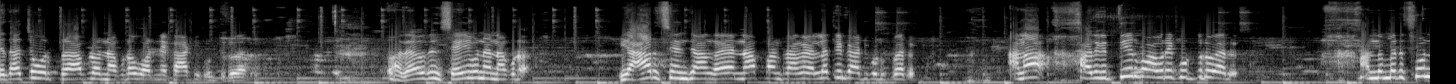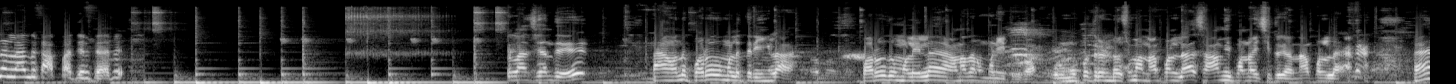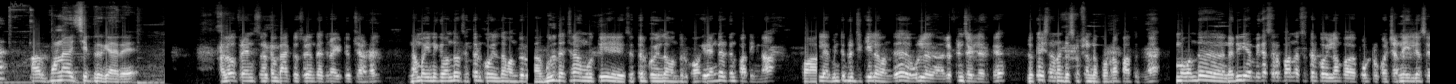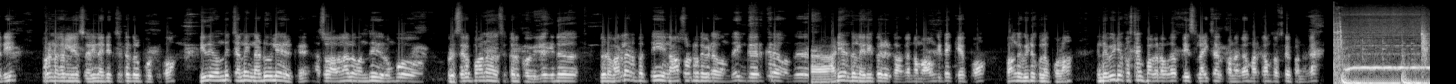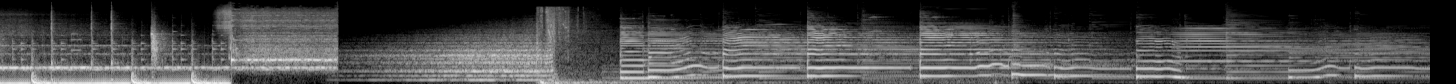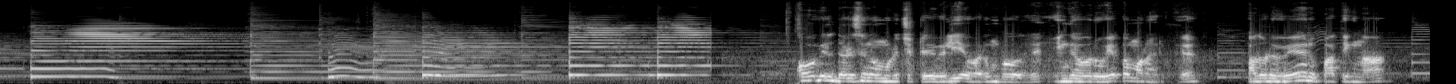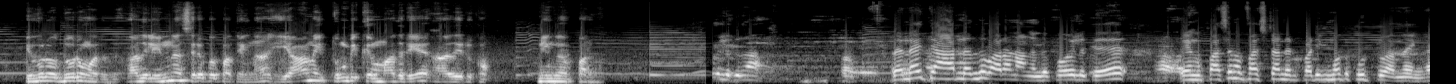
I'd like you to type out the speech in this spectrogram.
ஏதாச்சும் ஒரு ப்ராப்ளம்னா கூட உடனே காட்டி கொடுத்துடுவாரு. அதாவது செய்வனா கூட யார் செஞ்சாங்க என்ன பண்றாங்க எல்லாத்தையும் காட்டி கொடுப்பாரு. ஆனால் அதுக்கு தீர்வு அவரே கொடுத்துடுவாரு. அந்த மாதிரி சூழ்நிலை வந்து காப்பாற்றிருக்காரு எல்லாம் சேர்ந்து நாங்கள் வந்து பருவதமலை தெரியுங்களா? பருவதமலையில் அன்னதானம் பண்ணிட்டு இருக்கோம் ஒரு முப்பத்தி ரெண்டு வருஷமா நான் பண்ணல சாமி பண்ண வச்சிட்டு இருக்காரு நான் பண்ணல. அவர் பண்ண வச்சிட்டு இருக்காரு. Hello friends welcome back to Surendra YouTube channel நம்ம இன்னைக்கு வந்து சித்தர் கோயில் தான் வந்திருக்கோம் குரு தட்சிணாமூர்த்தி சித்தர் கோயில் தான் வந்திருக்கோம். இது எங்க இருக்குன்னு பாத்தீங்கன்னா இல்ல மின்ட் பிரிட்ஜ் கீழே வந்து உள்ள லெஃப்ட் சைடுல இருக்கு. லொகேஷன் டிஸ்கிரிப்ஷன்ல போடுறோம் பாத்துக்கங்க. நம்ம வந்து நிறைய மிக சிறப்பான சித்தர் கோயிலாம் போட்டிருக்கோம். சென்னையிலும் சரி புறநகர்லயும் சரி நிறைய சித்தர்கள் போட்டிருக்கோம். இது வந்து சென்னை நடுவுலயே இருக்கு. ஸோ அதனால வந்து ரொம்ப ஒரு சிறப்பான சித்தர் கோயில். இது இதோட வரலாறு பத்தி நான் சொல்றதை விட வந்து இங்க இருக்கிற வந்து அஹ், அடியார்கள் நிறைய பேர் இருக்காங்க. நம்ம அவங்ககிட்ட கேட்போம். வாங்க வீட்டுக்குள்ள போலாம். இந்த வீடியோ ஃபர்ஸ்ட் டைம் பாக்குறவங்க ப்ளீஸ் லைக் ஷேர் பண்ணுங்க. மறக்காம சப்ஸ்கிரைப் பண்ணுங்க. கோவில் தரிசனம் முடிச்சுட்டு வெளியே வரும்போது இங்க ஒரு வேப்ப மரம் இருக்கு. அதோட வேறு பாத்தீங்கன்னா இவ்வளவு தூரம் வருது. அதில் என்ன சிறப்பு பாத்தீங்கன்னா யானை தும்பிக்கை மாதிரியே அது இருக்கும். நீங்க பாருங்க. ரெண்டாயிரத்தி ஆறுல இருந்து வரோம் நாங்க இந்த கோயிலுக்கு எங்க பசங்க ஃபர்ஸ்ட் ஸ்டாண்டர்ட் படிக்கும் போது கூப்பிட்டு வந்தேங்க.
